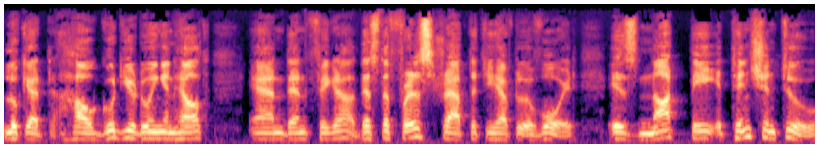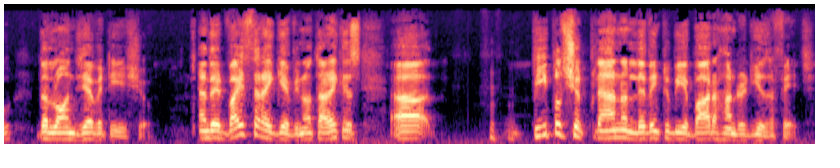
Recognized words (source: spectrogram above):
look at how good you're doing in health, and then figure out. That's the first trap that you have to avoid is not pay attention to the longevity issue. And the advice that I give, you know, Tariq, is uh, people should plan on living to be about 100 years of age.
